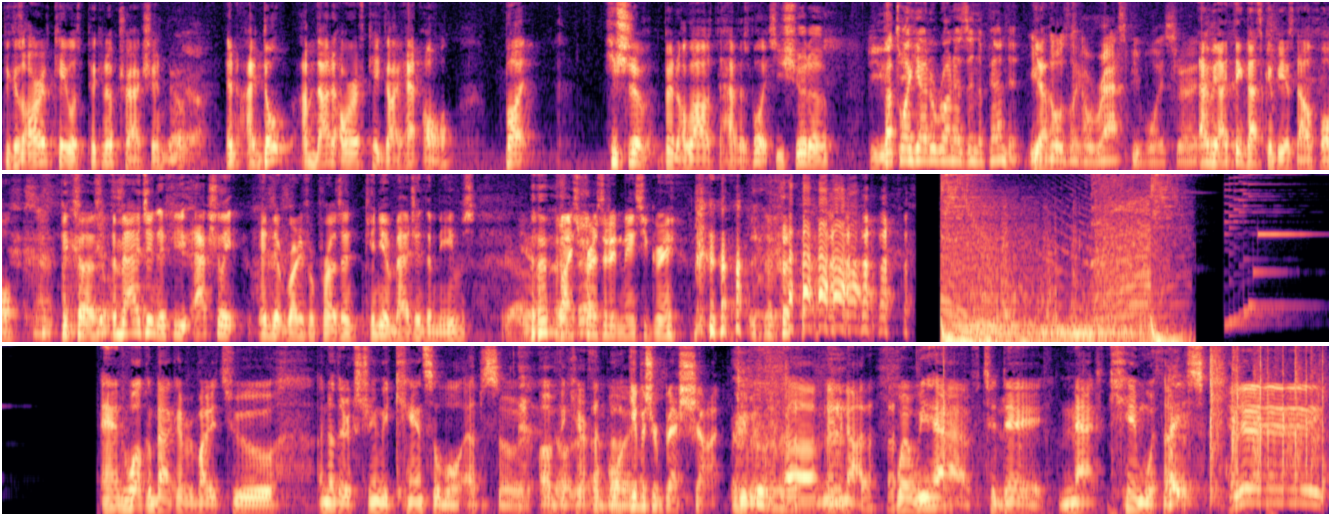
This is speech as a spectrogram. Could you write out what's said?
because RFK was picking up traction. Yeah. And I don't, I'm not an RFK guy at all, but he should have been allowed to have his voice. He should have. That's why he had to run as independent. Even Yeah. though it's like a raspy voice, right? I mean, I think that's gonna be his downfall. Because imagine if you actually ended up running for president. Can you imagine the memes? Vice President Macy Gray. And welcome back, everybody, to another extremely cancelable episode of The Careful Boy. Give us your best shot. Give it, uh, maybe not. Where we have today Matt Kim with us. Yay!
